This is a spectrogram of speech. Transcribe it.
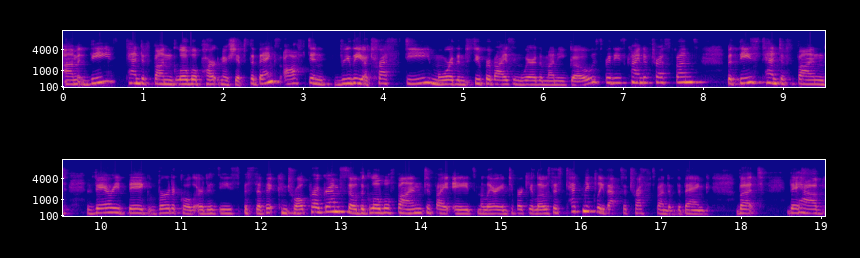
Um, these tend to fund global partnerships. The bank's often really a trustee more than supervising where the money goes for these kind of trust funds, but these tend to fund very big vertical or disease specific control programs. So the Global Fund to fight AIDS, malaria, and tuberculosis, technically that's a trust fund of the bank, but they have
